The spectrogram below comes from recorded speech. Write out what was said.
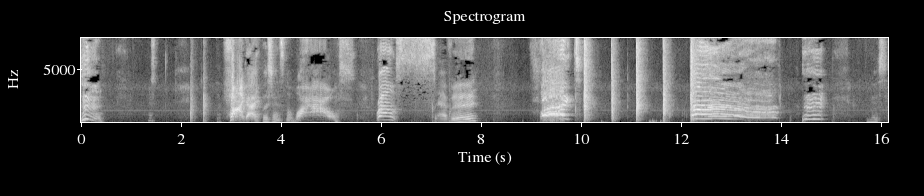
Hmm. Fine guy versus the Wilds. Round seven. Fight! Yes.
